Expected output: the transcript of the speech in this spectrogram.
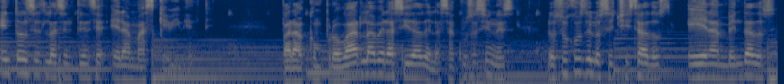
entonces la sentencia era más que evidente. Para comprobar la veracidad de las acusaciones, los ojos de los hechizados eran vendados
